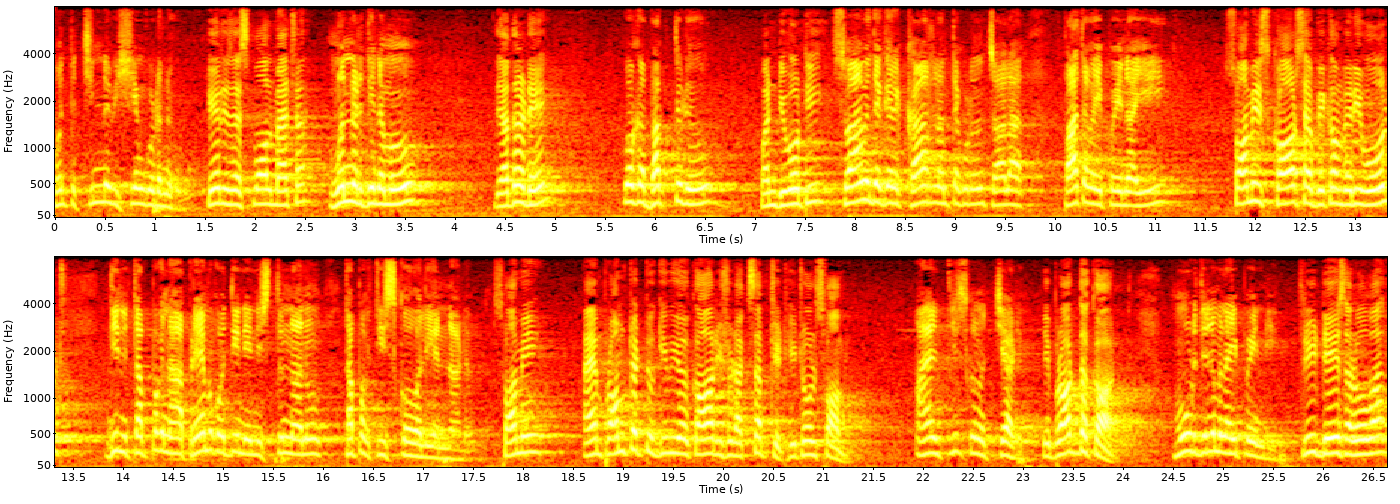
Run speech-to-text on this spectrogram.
కొంత చిన్న విషయం కూడాను. Here is a small matter మొన్నటి దినము ది అదర్ డే ఒక భక్తుడు వన్ డివోటీ స్వామి దగ్గర కార్లు అంతా కూడా చాలా పాతవైపోయినాయి. Swami's cars have become very old దీన్ని తప్పక నా ప్రేమ కొద్ది నేను ఇస్తున్నాను తప్పక తీసుకోవాలి అన్నాడు. Swami I'm prompted to give your car you should accept it he told Swami ఆయన తీసుకొని వచ్చాడు. ఈ బ్రాట్ ద కార్ మూడు దినములు అయిపోయింది. త్రీ డేస్ ఆర్ ఓవర్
